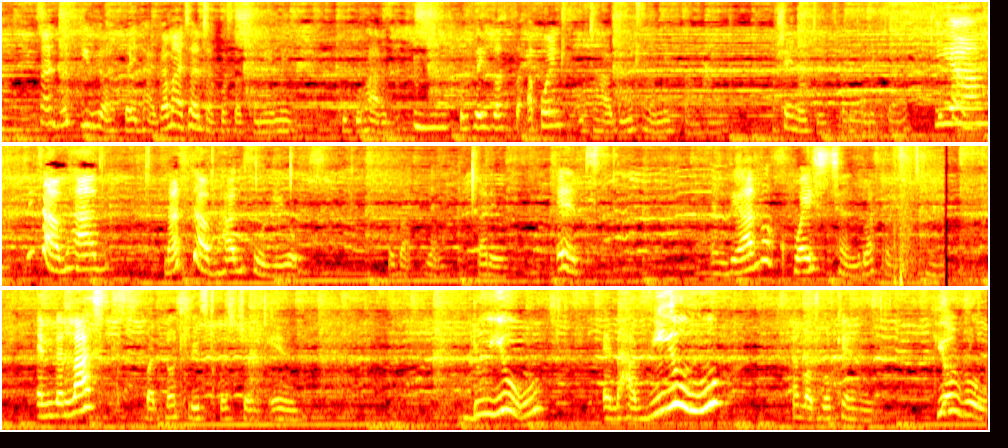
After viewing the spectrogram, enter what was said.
Mhm. so i just give you a side hug. Ama hata nitakosa kunini kukuhug. Because there's a, a point utahug mtu na miss tamhug Usha notice something like that yeah sitamhug na sitamhug for you so that yeah that is it. And the other question. The last one and the last but not least question is do you and have you ever broken your rule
